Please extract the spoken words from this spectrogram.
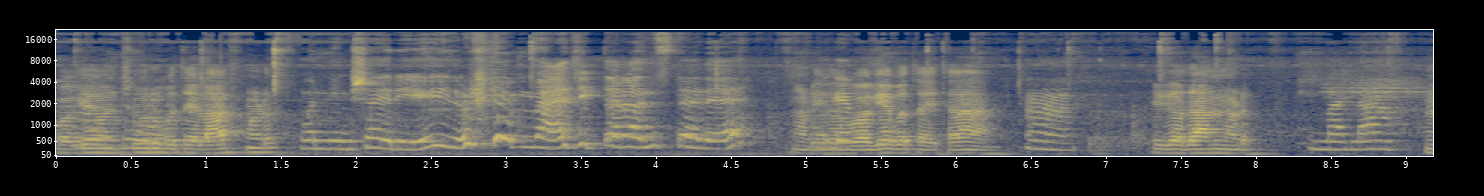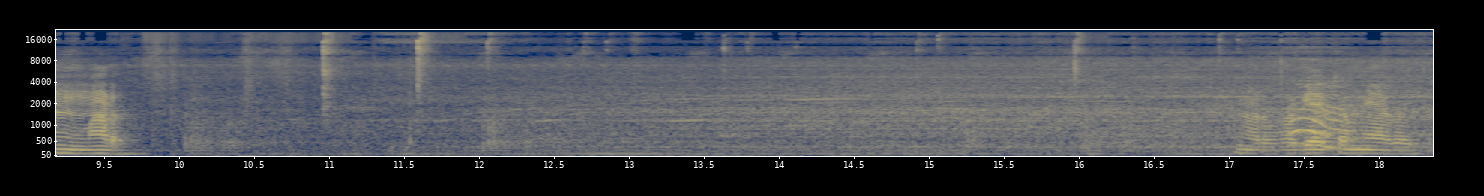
ಹೊಗೆ ಒಂಚೂರು ಬತ್ತೆ ಆಫ್ ಮಾಡು. ಒಂದ್ ನಿಮಿಷ ಇರಿ. ಇದು ಮ್ಯಾಜಿಕ್ ತರ ಅನಿಸ್ತಾ ಇದೆ ನೋಡಿ ಇವಾಗ ಹೊಗೆ ಬತ್ತಾಯ್ತಾ? ಹಾ. ಈಗ ಅದು ಆನ್ ಮಾಡು ಮಾಡ್ಲಾ? ಹ್ಮ್ ಮಾಡು. ನೋಡು ಹೊಗೆ ಕಮ್ಮಿ ಆಗೋಯ್ತು.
